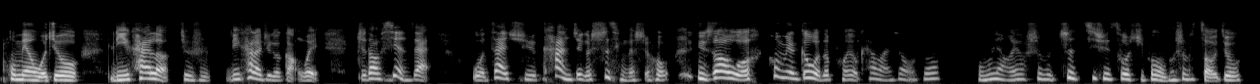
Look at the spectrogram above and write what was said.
后面我就离开了，就是离开了这个岗位，直到现在我再去看这个事情的时候，你知道我后面跟我的朋友开玩笑，我说我们两个要是不是这继续做直播，我们是不是早就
